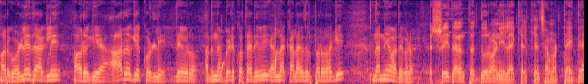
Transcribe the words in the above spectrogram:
ಅವ್ರಿಗೆ ಒಳ್ಳೆಯದಾಗಲಿ ಅವ್ರಿಗೆ ಆರೋಗ್ಯ ಕೊಡಲಿ ದೇವರು. ಅದನ್ನು ಬೇಡ್ಕೊತಾ ಇದ್ದೀವಿ ಎಲ್ಲ ಕಲಾವಿದರ ಪರವಾಗಿ ಧನ್ಯವಾದಗಳು. ಶ್ರೀಧರ್ ಅಂತ ದೂರವಾಣಿ ಇಲಾಖೆಯಲ್ಲಿ ಕೆಲಸ ಮಾಡ್ತಾಯಿದ್ದೆ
